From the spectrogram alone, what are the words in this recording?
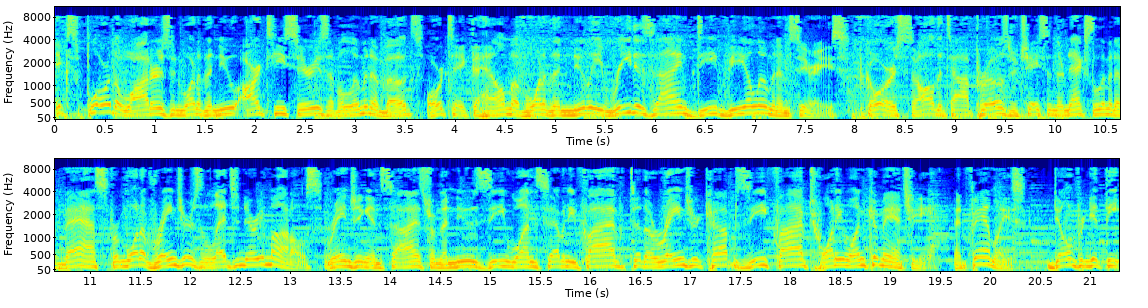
Explore the waters in one of the new RT series of aluminum boats or take the helm of one of the newly redesigned Deep V aluminum series. Of course, all the top pros are chasing their next limit of bass from one of Ranger's legendary models, ranging in size from the new Z175 to the Ranger Cup Z521 Comanche. And families, don't forget the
